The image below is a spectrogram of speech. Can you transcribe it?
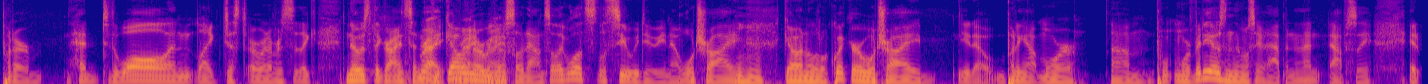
put our head to the wall and like just or whatever, so, like nose to the grindstone and Right, keep going, right, or are we right. gonna slow down? So like, well, let's let's see what we do. You know, we'll try going a little quicker. We'll try, you know, putting out more um, put more videos, and then we'll see what happened. And then obviously it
